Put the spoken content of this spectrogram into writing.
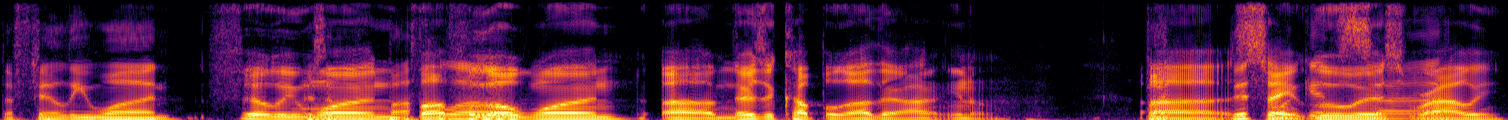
the Philly one. Philly one, Buffalo. Buffalo, one. Um, there's a couple other, I, you know, uh, St. gets, Louis, uh, Raleigh.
